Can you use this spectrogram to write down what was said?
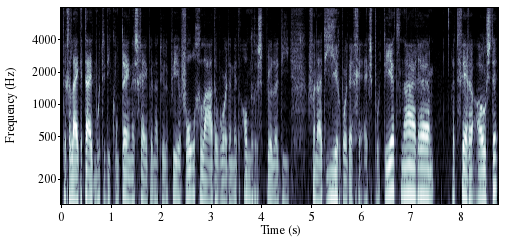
Tegelijkertijd moeten die containerschepen natuurlijk weer volgeladen worden met andere spullen die vanuit hier worden geëxporteerd naar, het Verre Oosten.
